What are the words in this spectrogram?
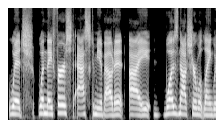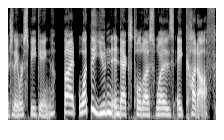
which when they first asked me about it, I was not sure what language they were speaking. But what the Youden index told us was a cutoff.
